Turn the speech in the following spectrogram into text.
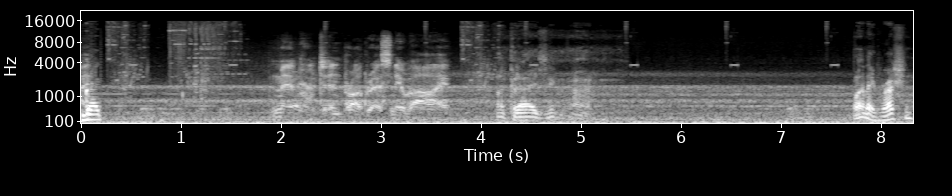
nearby. Got- Manhunt in progress nearby. Uprising. Uh, what are they rushing?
